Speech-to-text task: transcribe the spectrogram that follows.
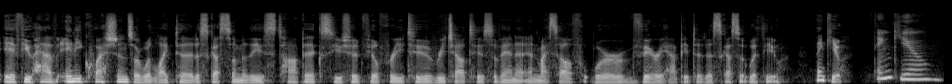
If you have any questions or would like to discuss some of these topics, you should feel free to reach out to Savannah and myself. We're very happy to discuss it with you. Thank you. Thank you.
